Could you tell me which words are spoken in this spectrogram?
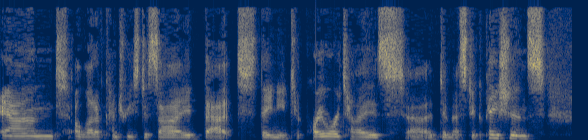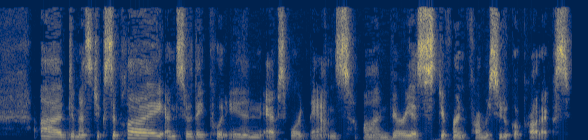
and a lot of countries decide that they need to prioritize uh, domestic patients, uh, domestic supply, and so they put in export bans on various different pharmaceutical products.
